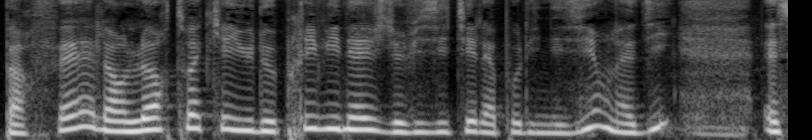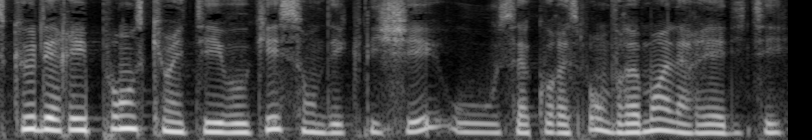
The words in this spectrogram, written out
Parfait. Alors Laure, toi qui as eu le privilège de visiter la Polynésie, on l'a dit, est-ce que les réponses qui ont été évoquées sont des clichés ou ça correspond vraiment à la réalité?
